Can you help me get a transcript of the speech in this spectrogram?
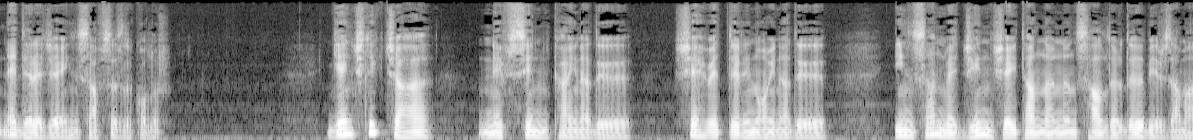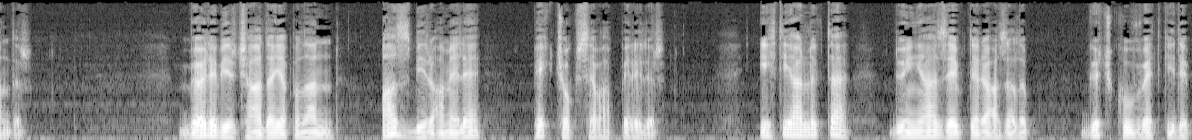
ne derece insafsızlık olur. Gençlik çağı nefsin kaynadığı, şehvetlerin oynadığı, insan ve cin şeytanlarının saldırdığı bir zamandır. Böyle bir çağda yapılan az bir amele pek çok sevap verilir. İhtiyarlıkta dünya zevkleri azalıp güç kuvvet gidip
